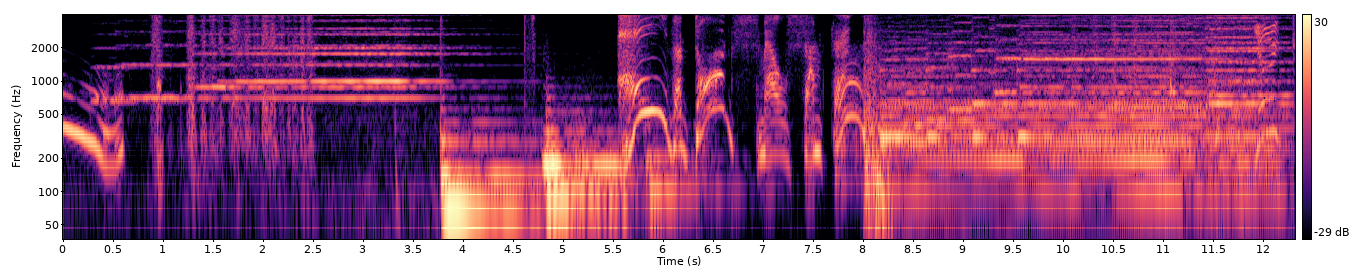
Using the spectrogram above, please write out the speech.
Hey, the dog smells something. Yoink!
